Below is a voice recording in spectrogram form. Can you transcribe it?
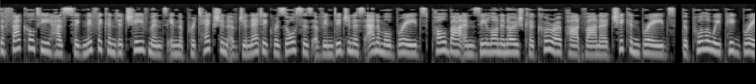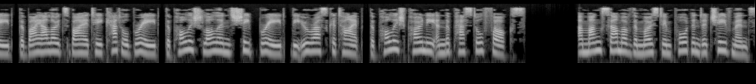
The faculty has significant achievements in the protection of genetic resources of indigenous animal breeds Polbar and Zielononóżka Kuropatwana chicken breeds, the Puławy pig breed, the Białocbiaty cattle breed, the Polish lowlands sheep breed, the Uhruska type, the Polish pony and the pastel fox. Among some of the most important achievements,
